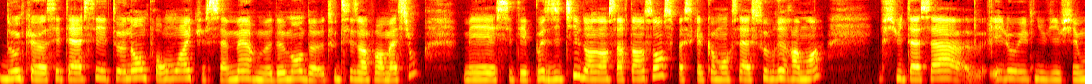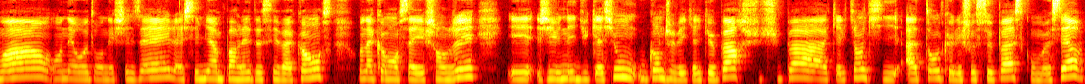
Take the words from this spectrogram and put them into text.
Donc euh, c'était assez étonnant pour moi que sa mère me demande euh, toutes ces informations, mais c'était positif dans un certain sens parce qu'elle commençait à s'ouvrir à moi. Suite à ça, euh, Hello est venue vivre chez moi, on est retourné chez elle, elle s'est mise à me parler de ses vacances, on a commencé à échanger. Et j'ai une éducation où quand je vais quelque part, je, suis pas quelqu'un qui attend que les choses se passent, qu'on me serve.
